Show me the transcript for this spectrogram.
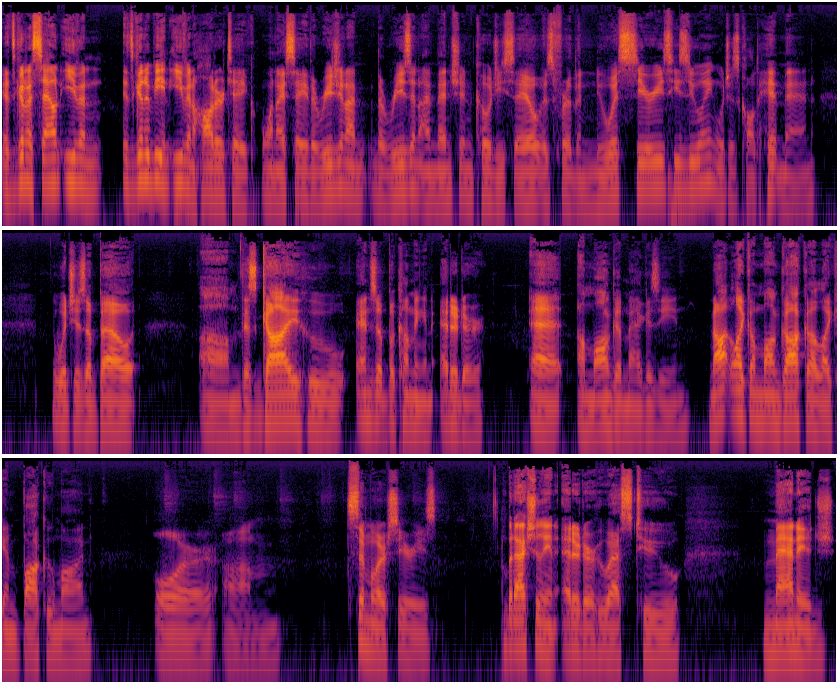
it's gonna sound even. It's gonna be an even hotter take when I say the reason I'm the reason I mentioned Koji Seo is for the newest series he's doing, which is called Hitman, which is about um, this guy who ends up becoming an editor at a manga magazine, not like a mangaka like in Bakuman or um, similar series, but actually an editor who has to manage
